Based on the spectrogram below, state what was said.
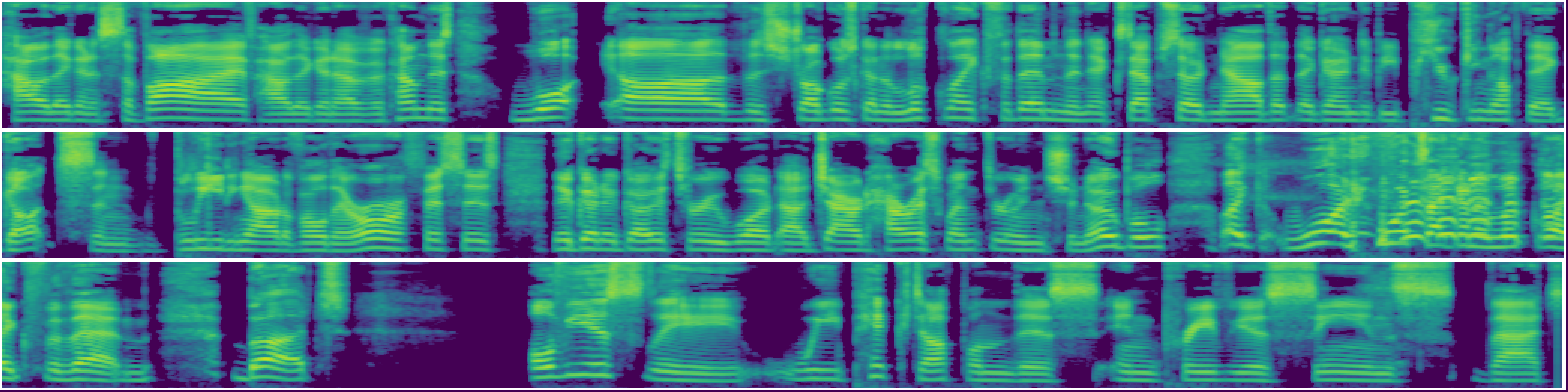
How are they going to survive? How are they going to overcome this? What are the struggles going to look like for them in the next episode now that they're going to be puking up their guts and bleeding out of all their orifices? They're going to go through what uh, Jared Harris went through in Chernobyl. Like, what? What's that going to look like for them? But obviously we picked up on this in previous scenes that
